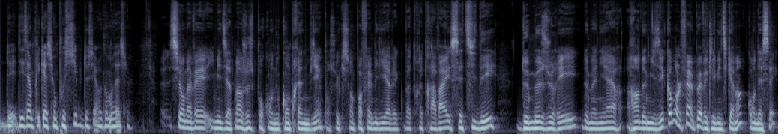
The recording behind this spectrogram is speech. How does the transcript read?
des, des implications possibles de ces recommandations. Si on avait immédiatement, juste pour qu'on nous comprenne bien, pour ceux qui ne sont pas familiers avec votre travail, cette idée de mesurer de manière randomisée, comme on le fait un peu avec les médicaments qu'on essaie,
